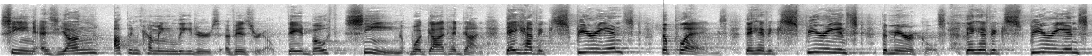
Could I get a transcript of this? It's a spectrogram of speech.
seen as young, up and coming leaders of Israel. They had both seen what God had done. They have experienced the plagues. They have experienced the miracles. They have experienced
